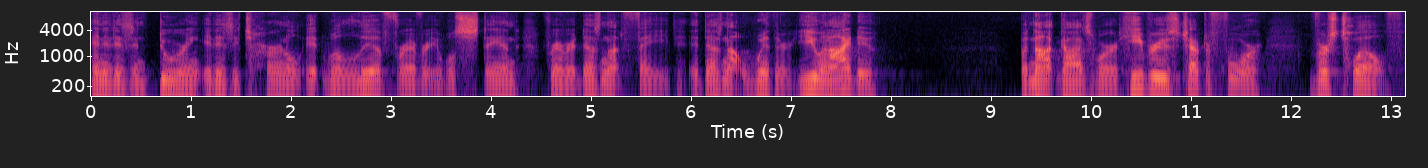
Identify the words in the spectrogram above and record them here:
and it is enduring. It is eternal. It will live forever. It will stand forever. It does not fade. It does not wither. You and I do, but not God's word. Hebrews chapter 4, verse 12.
